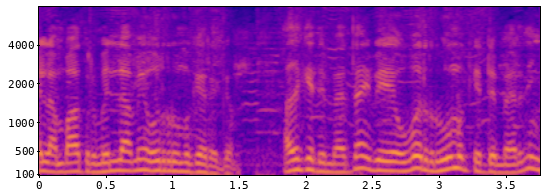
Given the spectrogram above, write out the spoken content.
எல்லாம் பாத்ரூம் எல்லாமே ஒரு ரூமுக்கே இருக்கும். அதுக்கேற்ற மாதிரி தான் இப்போ ஒவ்வொரு ரூமுக்கு ஏற்ற மாதிரி தான்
